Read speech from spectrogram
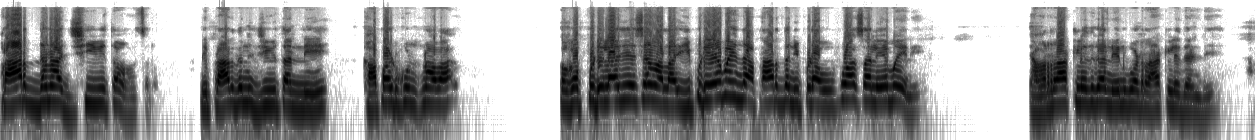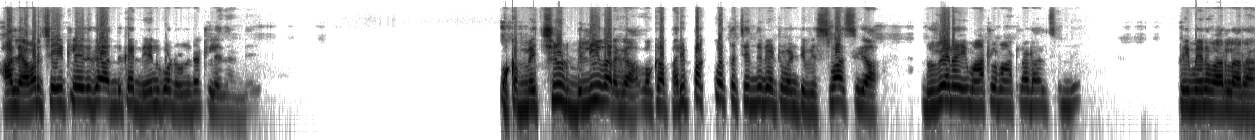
ప్రార్థన జీవితం అవసరం. నీ ప్రార్థన జీవితాన్ని కాపాడుకుంటున్నావా? ఒకప్పుడు ఇలా చేసాం అలా ఇప్పుడు ఏమైంది? ఆ ప్రార్థన ఇప్పుడు ఆ ఉపవాసాలు ఏమైనాయి? ఎవరు రావట్లేదుగా నేను కూడా రావట్లేదండి వాళ్ళు ఎవరు చేయట్లేదుగా? అందుకని నేను కూడా ఉండట్లేదండి. ఒక మెచ్యూర్డ్ బిలీవర్గా ఒక పరిపక్వత చెందినటువంటి విశ్వాసిగా నువ్వేనా ఈ మాటలు మాట్లాడాల్సింది? ప్రియమైన వారులారా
